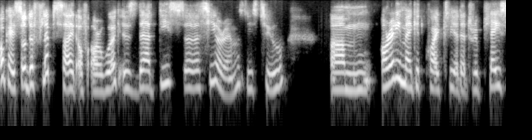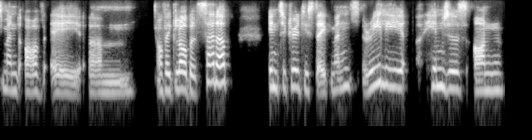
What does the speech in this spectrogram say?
Okay, so the flip side of our work is that these uh, theorems, these two, um, already make it quite clear that replacement of a um, of a global setup in security statements really hinges on,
